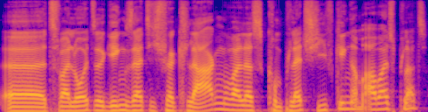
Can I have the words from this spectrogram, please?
äh, zwei Leute gegenseitig verklagen, weil das komplett schief ging am Arbeitsplatz?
